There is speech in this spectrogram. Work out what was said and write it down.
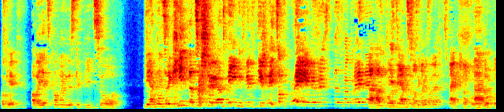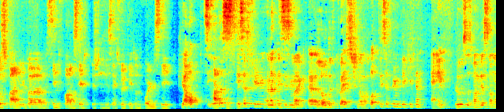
Also, Okay, aber jetzt kommen wir in das Gebiet so, werden unsere Kinder zerstört wegen Fifty Shades of Grey, wir müssen das verbrennen. Da hat wohl sonstiges. Sonntag auf 2 geschaut, wo Ähm. die Dokus waren über, sind Frauen selbstbestimmte Sexualität und wollen sie. Glaubt ihr, dass das- dieser Film, ich meine, es ist immer eine loaded question, aber hat dieser Film wirklich einen Einfluss, als wenn wir sagen,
